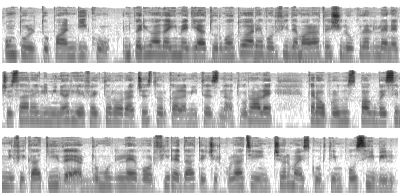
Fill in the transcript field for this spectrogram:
punctul Tupan-Dicu. În perioada imediat imediat următoare vor fi demarate și lucrările necesare eliminării efectelor acestor calamități naturale, care au produs pagube semnificative, iar drumurile vor fi redate circulației în cel mai scurt timp posibil.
